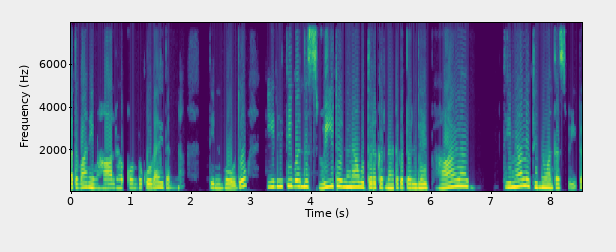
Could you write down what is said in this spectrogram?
ಅಥವಾ ನೀವು ಹಾಲು ಹಾಕೊಂಡು ಕೂಡ ಇದನ್ನ ತಿನ್ಬಹುದು ಈ ರೀತಿ ಒಂದು ಸ್ವೀಟ್ ಅನ್ನ ಉತ್ತರ ಕರ್ನಾಟಕದಲ್ಲಿ ಬಹಳ ದಿನಾಲು ತಿನ್ನುವಂತ ಸ್ವೀಟ್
